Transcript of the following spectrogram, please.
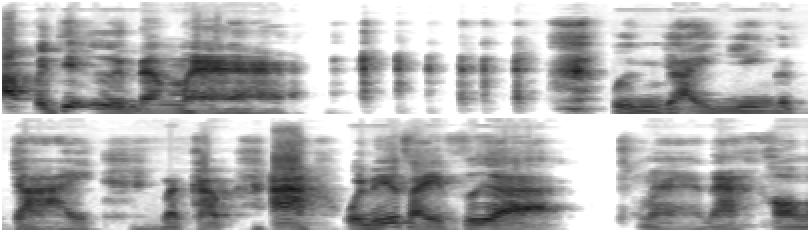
ทัพไปที่อื่นนะแม่ปืนใหญ่ยิงกระจายนะครับ อะ วันนี้ใส่เสื้อ แหมนะของ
